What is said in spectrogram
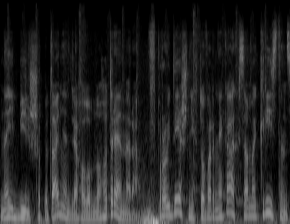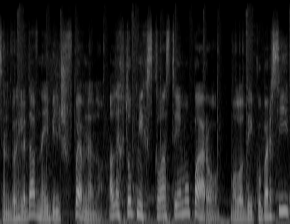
найбільше питання для головного тренера. В пройдешніх товарняках саме Крістенсен виглядав найбільш впевнено. Але хто б міг скласти йому пару? Молодий Кубарсі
